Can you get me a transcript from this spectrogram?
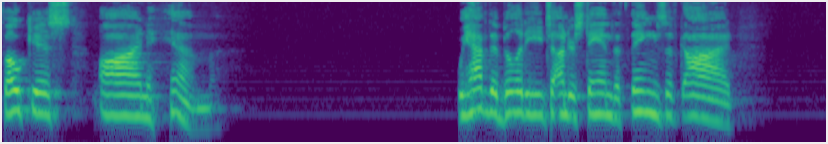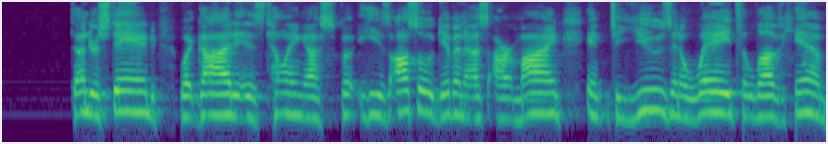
focus on him. We have the ability to understand the things of God to understand what God is telling us, but He's also given us our mind and to use in a way to love Him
